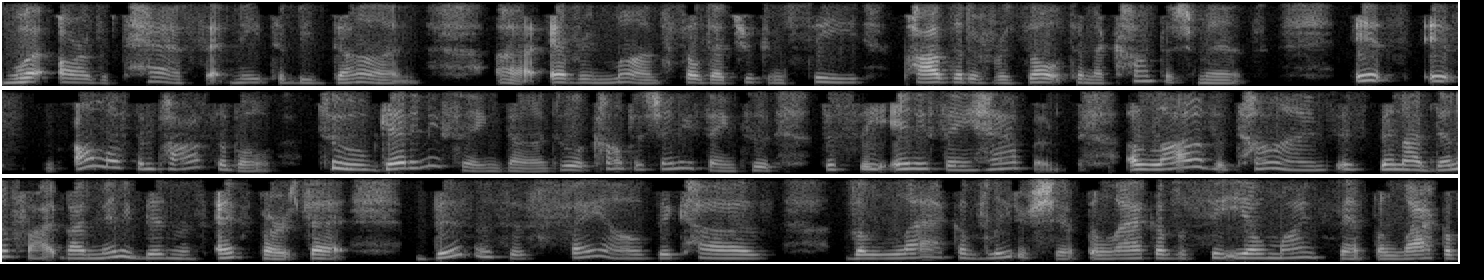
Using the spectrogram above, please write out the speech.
what are the tasks that need to be done uh, every month so that you can see positive results and accomplishments, it's it's almost impossible to get anything done, to accomplish anything, to, to see anything happen. A lot of the times it's been identified by many business experts that businesses fail because the lack of leadership, the lack of a CEO mindset, the lack of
